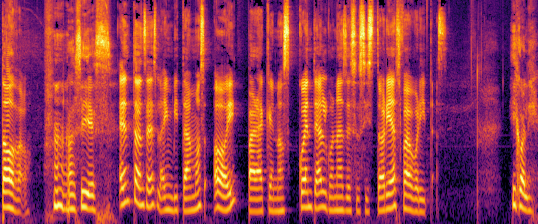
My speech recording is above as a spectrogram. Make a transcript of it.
todo. Así es. Entonces la invitamos hoy para que nos cuente algunas de sus historias favoritas. Híjole.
